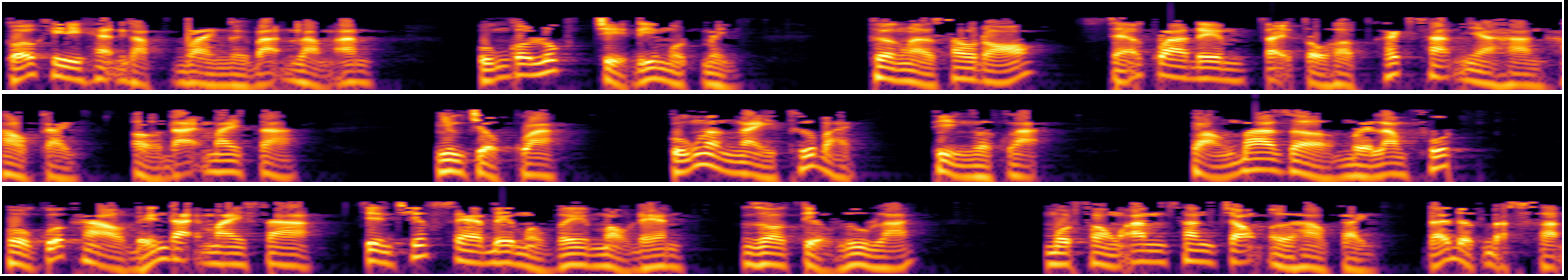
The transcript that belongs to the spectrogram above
Có khi hẹn gặp vài người bạn làm ăn, cũng có lúc chỉ đi một mình. Thường là sau đó sẽ qua đêm tại tổ hợp khách sạn nhà hàng Hào Cảnh ở Đại Mai Sa. Nhưng chiều qua, cũng là ngày thứ bảy, thì ngược lại. Khoảng 3 giờ 15 phút, Hồ Quốc Hào đến Đại Mai Sa trên chiếc xe BMW màu đen do Tiểu Lưu lái. Một phòng ăn sang trọng ở Hào Cảnh đã được đặt sẵn.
